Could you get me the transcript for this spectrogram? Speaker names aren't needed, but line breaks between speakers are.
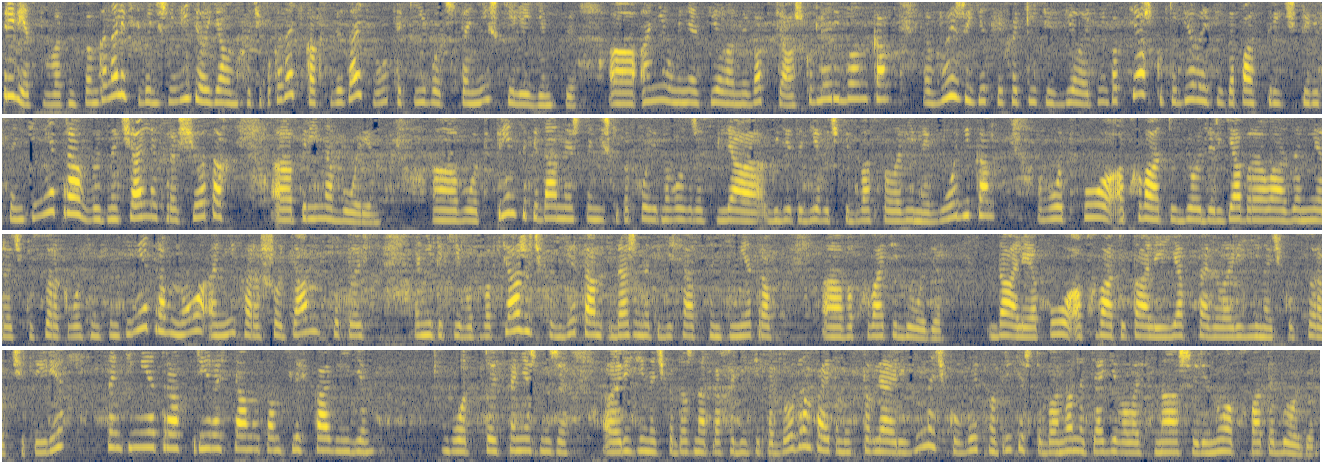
Приветствую вас на своем канале. В сегодняшнем видео я вам хочу показать, как связать вот такие вот штанишки-леггинсы. А, они у меня сделаны в обтяжку для ребенка. Вы же, если хотите сделать не в обтяжку, то делайте запас 3-4 сантиметра в изначальных расчетах а, при наборе. А, вот. В принципе, данные штанишки подходят на возраст для где-то девочки 2,5 годика. Вот. По обхвату бедер я брала замерочку 48 сантиметров, но они хорошо тянутся, то есть они такие вот в обтяжечку, где-то даже на 50 сантиметров а, в обхвате бедер. Далее по обхвату талии я вставила резиночку в 44 сантиметра при растянутом слегка виде. Вот, то есть, конечно же, э, резиночка должна проходить и по бедрам, поэтому вставляя резиночку, вы смотрите, чтобы она натягивалась на ширину обхвата бедер.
